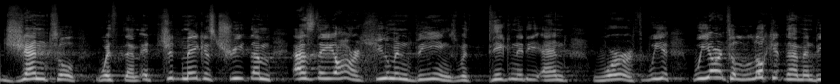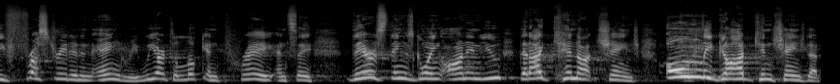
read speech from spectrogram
gentle with them. It should make us treat them as they are human beings with dignity and worth. We, we aren't to look at them and be frustrated and angry. We are to look and pray and say, There's things going on in you that I cannot change. Only God can change that.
